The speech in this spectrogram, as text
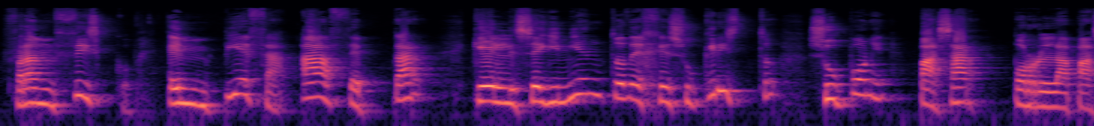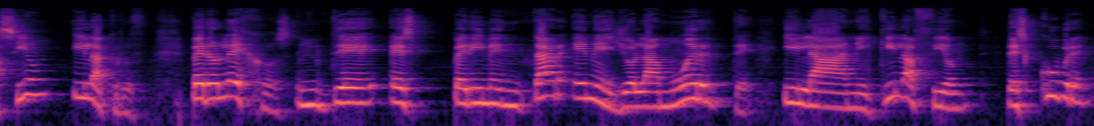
Francisco empieza a aceptar que el seguimiento de Jesucristo supone pasar por la pasión y la cruz. Pero lejos de experimentar en ello la muerte y la aniquilación, descubre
